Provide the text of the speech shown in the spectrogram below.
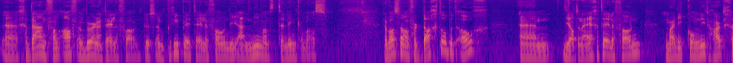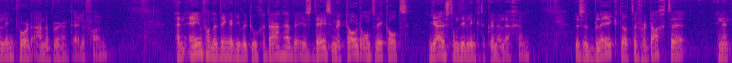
eh, gedaan vanaf een burner-telefoon. Dus een prepaid-telefoon die aan niemand te linken was. Er was wel een verdachte op het oog. ehm, die had een eigen telefoon, maar die kon niet hard gelinkt worden aan de burner-telefoon. En een van de dingen die we toen gedaan hebben, is deze methode ontwikkeld, juist om die link te kunnen leggen. Dus het bleek dat de verdachte in een,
